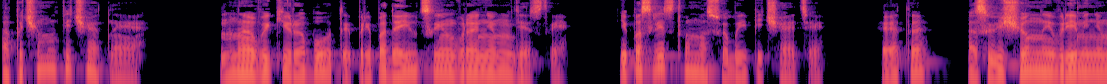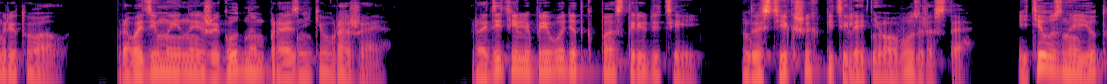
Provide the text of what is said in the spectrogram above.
А почему печатные? Навыки работы преподаются им в раннем детстве и посредством особой печати. Это освященный временем ритуал, проводимый на ежегодном празднике урожая. Родители приводят к пастырю детей, достигших пятилетнего возраста, и те узнают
